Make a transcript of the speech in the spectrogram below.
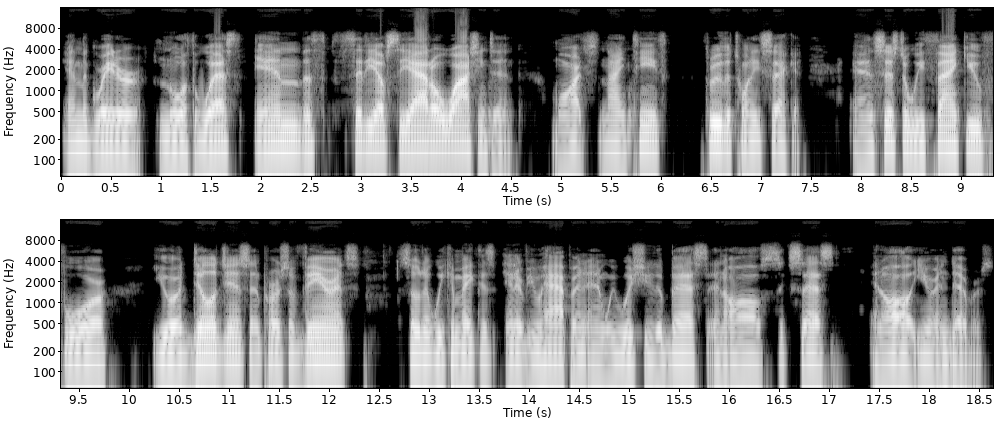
in the greater Northwest in the city of Seattle, Washington, March 19th through the 22nd. And, sister, we thank you for your diligence and perseverance so that we can make this interview happen. And we wish you the best and all success in all your endeavors.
